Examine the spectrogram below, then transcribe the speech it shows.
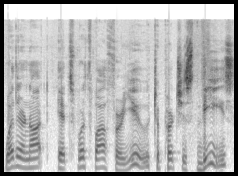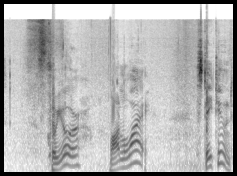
whether or not it's worthwhile for you to purchase these for your Model Y. Stay tuned.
